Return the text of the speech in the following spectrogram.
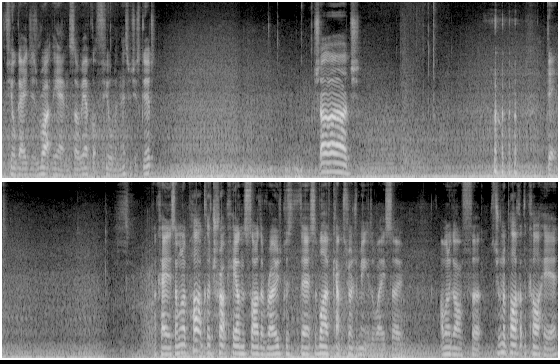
the fuel gauge is right at the end, so we have got fuel in this, which is good. Charge! Dead. Okay, so I'm going to park the truck here on the side of the road because the survive camp is 300 metres away, so I want to go on foot. So I'm going to park up the car here,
